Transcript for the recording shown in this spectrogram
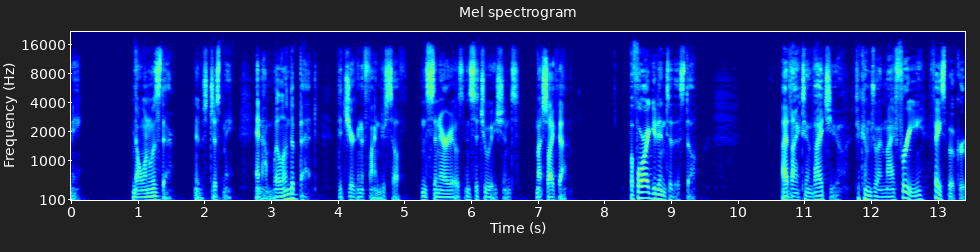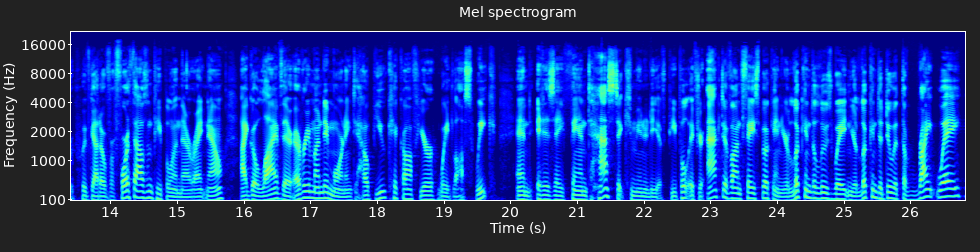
me. No one was there. It was just me. And I'm willing to bet that you're going to find yourself in scenarios and situations much like that. Before I get into this, though, I'd like to invite you to come join my free Facebook group. We've got over 4,000 people in there right now. I go live there every Monday morning to help you kick off your weight loss week. And it is a fantastic community of people. If you're active on Facebook and you're looking to lose weight and you're looking to do it the right way,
